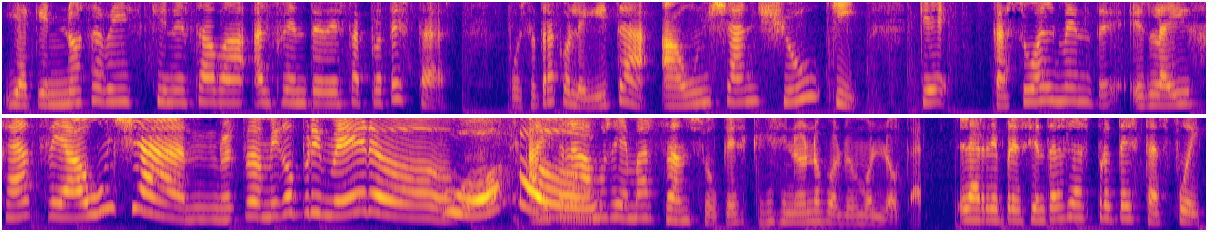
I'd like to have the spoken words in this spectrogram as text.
¿Y a que no sabéis quién estaba al frente de estas protestas? Pues otra coleguita, Aung San Suu Kyi, que casualmente es la hija de Aung San, nuestro amigo primero. A esta la vamos a llamar Sansu, que es que si no nos volvemos locas. La represión tras las protestas fue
